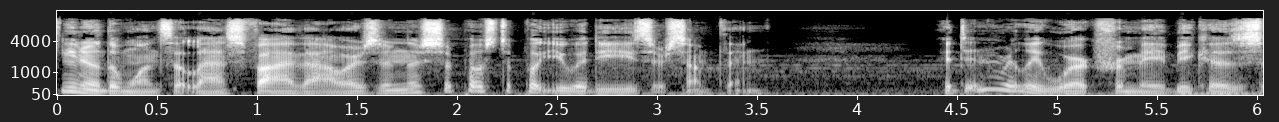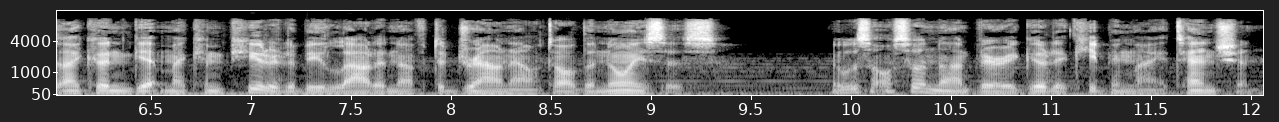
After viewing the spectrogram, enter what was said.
You know, the ones that last five hours and they're supposed to put you at ease or something. It didn't really work for me because I couldn't get my computer to be loud enough to drown out all the noises. It was also not very good at keeping my attention.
